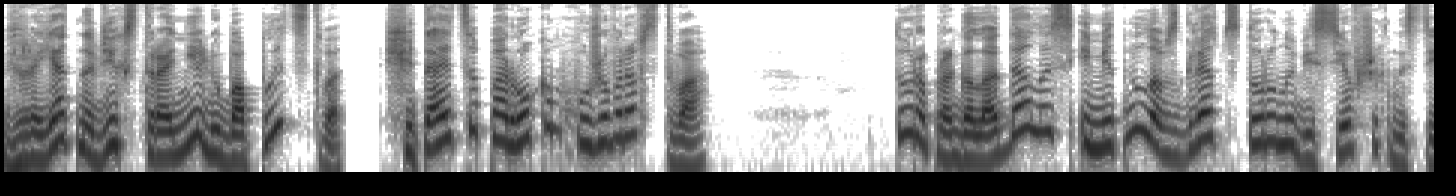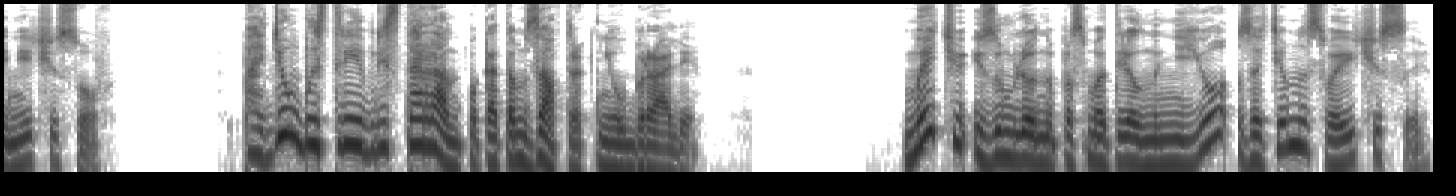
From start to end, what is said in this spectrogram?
Вероятно, в их стране любопытство считается пороком хуже воровства. Тора проголодалась и метнула взгляд в сторону висевших на стене часов. «Пойдем быстрее в ресторан, пока там завтрак не убрали». Мэтью изумленно посмотрел на нее, затем на свои часы.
